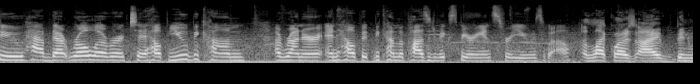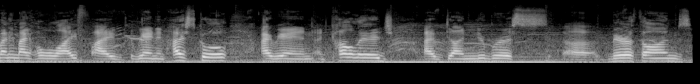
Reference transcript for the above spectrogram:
to have that rollover to help you become a runner and help it become a positive experience for you as well. Likewise, I've been running my whole life. I ran in high school, I ran in college, I've done numerous uh, marathons,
